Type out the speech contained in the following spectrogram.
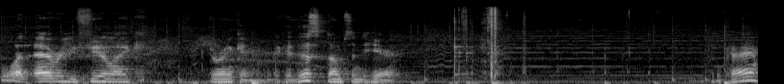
Whatever you feel like drinking. Okay, this dumps into here. Okay,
